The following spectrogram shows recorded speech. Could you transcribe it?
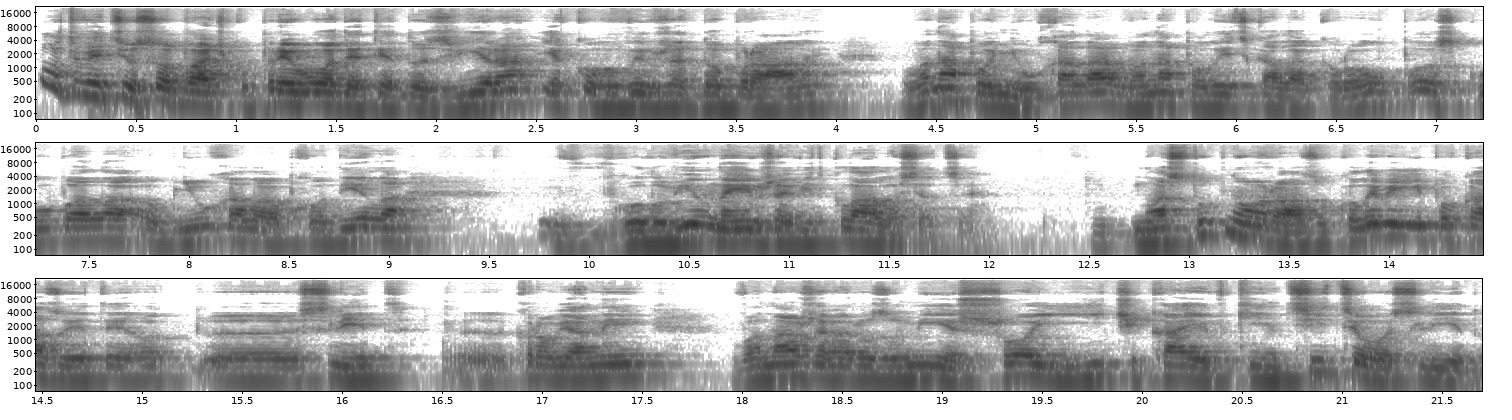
От ви цю собачку приводите до звіра, якого ви вже добрали. Вона понюхала, вона полицькала кров, поскубала, обнюхала, обходила. В голові в неї вже відклалося це. Наступного разу, коли ви їй показуєте от, е, слід е, кров'яний, вона вже розуміє, що її чекає в кінці цього сліду.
